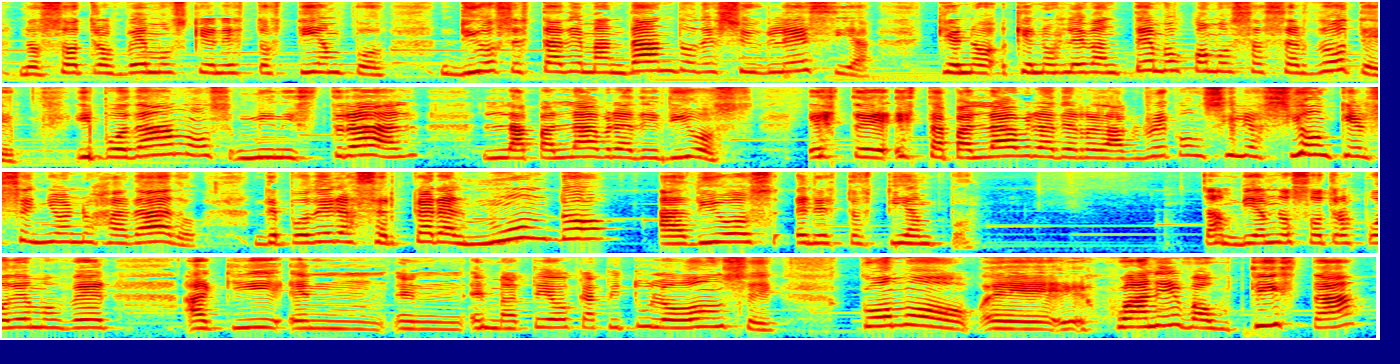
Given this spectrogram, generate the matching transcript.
Nosotros vemos que en estos tiempos Dios está demandando de su iglesia que, nos levantemos como sacerdotes y podamos ministrar la palabra de Dios, este, esta palabra de la reconciliación que el Señor nos ha dado, de poder acercar al mundo a Dios en estos tiempos. También nosotros podemos ver aquí en, Mateo capítulo 11 cómo eh, Juan el Bautista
